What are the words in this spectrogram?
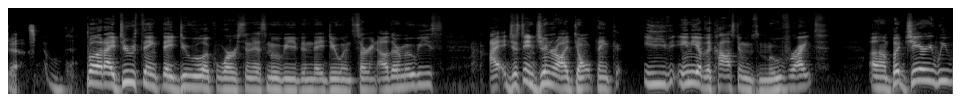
Yes. But I do think they do look worse in this movie than they do in certain other movies. I just in general, I don't think e- any of the costumes move right. Um, but Jerry, we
